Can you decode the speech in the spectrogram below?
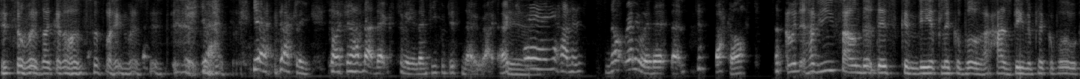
it's almost like an answer phone message. Yeah. yeah, exactly. So I can have that next to me, and then people just know, right? Okay, Hannah's not really with it. Let's just back off. I mean, have you found that this can be applicable, has been applicable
